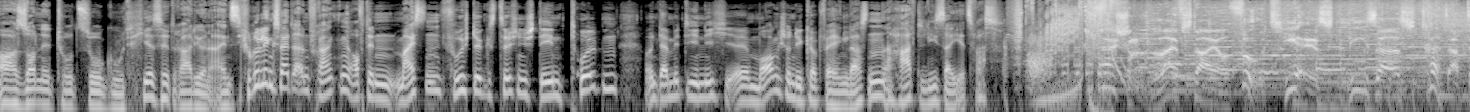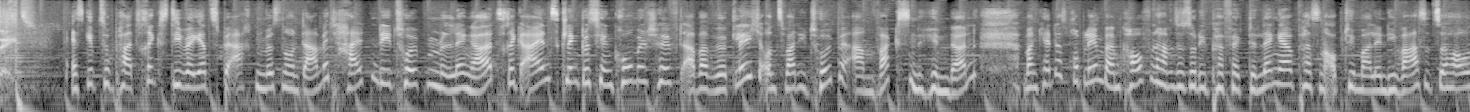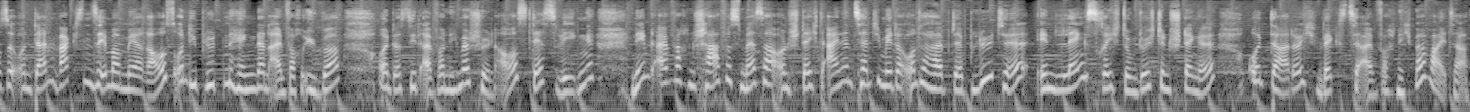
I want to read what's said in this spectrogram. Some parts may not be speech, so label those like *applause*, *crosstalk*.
Oh, Sonne tut so gut. Hier ist Radio in 1. Frühlingswetter in Franken. Auf den meisten Frühstückstischen stehen Tulpen. Und damit die nicht äh, morgen schon die Köpfe hängen lassen, hat Lisa jetzt was. Fashion, Lifestyle, Food. Hier ist Lisas Trend Update. Es gibt so ein paar Tricks, die wir jetzt beachten müssen und damit halten die Tulpen länger. Trick 1 klingt ein bisschen komisch, hilft aber wirklich und zwar die Tulpe am Wachsen hindern. Man kennt das Problem, beim Kaufen haben sie so die perfekte Länge, passen optimal in die Vase zu Hause und dann wachsen sie immer mehr raus und die Blüten hängen dann einfach über und das sieht einfach nicht mehr schön aus. Deswegen nehmt einfach ein scharfes Messer und stecht einen Zentimeter unterhalb der Blüte in Längsrichtung durch den Stängel und dadurch wächst sie einfach nicht mehr weiter.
